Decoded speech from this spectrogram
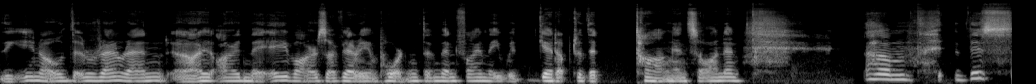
the, you know, the Renren uh, and the Avars are very important, and then finally we get up to the Tang and so on. And um, this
